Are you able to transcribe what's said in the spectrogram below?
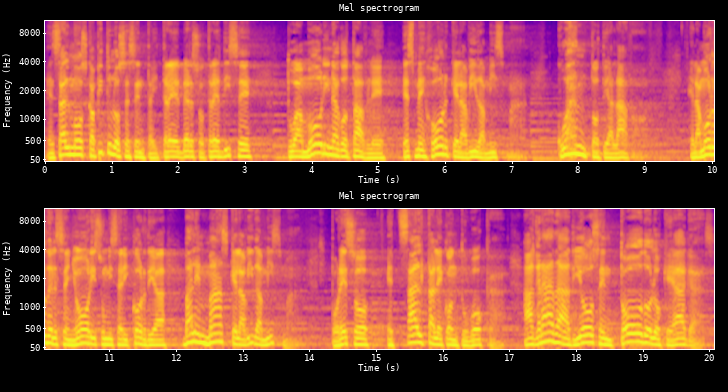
En Salmos capítulo 63, verso 3 dice, Tu amor inagotable es mejor que la vida misma. ¿Cuánto te alabo? El amor del Señor y su misericordia valen más que la vida misma. Por eso, exáltale con tu boca. Agrada a Dios en todo lo que hagas.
